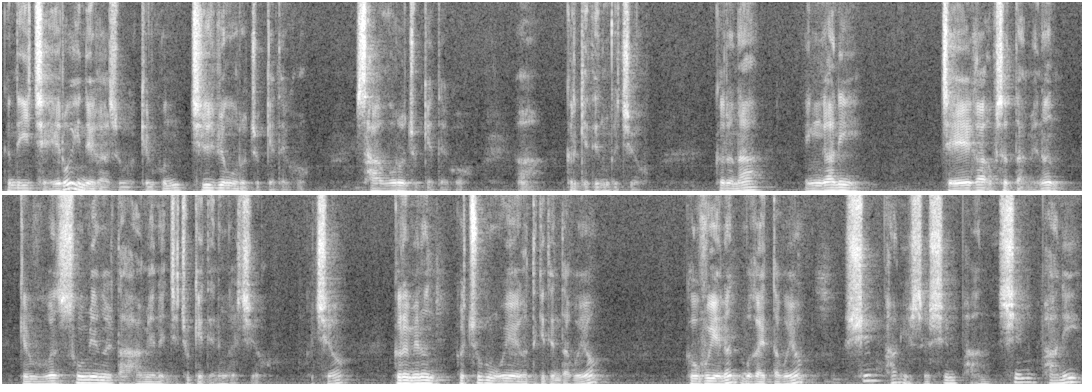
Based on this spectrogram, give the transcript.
근데 이 죄로 인해 가지고 결국은 질병으로 죽게 되고 사고로 죽게 되고 어, 그렇게 되는 거죠. 그러나 인간이 죄가 없었다면은 결국은 수명을 다하면 이제 죽게 되는 거죠. 그렇죠? 그러면은 그 죽음 후에 어떻게 된다고요? 그 후에는 뭐가 있다고요? 심판이 있어요. 심판. 심판이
